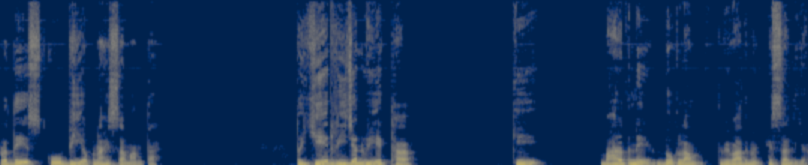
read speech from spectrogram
प्रदेश को भी अपना हिस्सा मानता है। तो ये रीजन भी एक था कि भारत ने डोकलाम विवाद में हिस्सा लिया।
